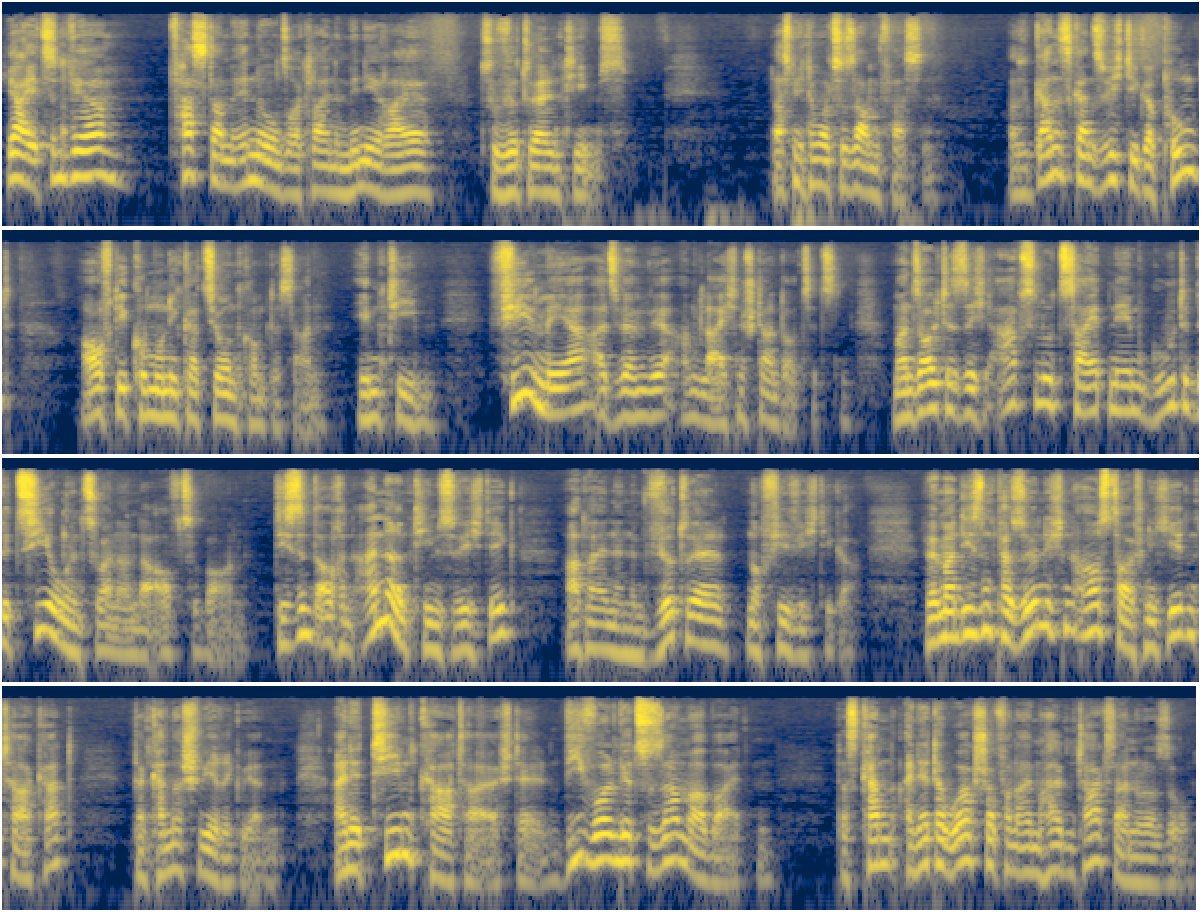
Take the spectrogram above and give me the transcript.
Ja, jetzt sind wir fast am Ende unserer kleinen Mini-Reihe zu virtuellen Teams. Lass mich nochmal zusammenfassen. Also ganz, ganz wichtiger Punkt, auf die Kommunikation kommt es an, im Team. Viel mehr, als wenn wir am gleichen Standort sitzen. Man sollte sich absolut Zeit nehmen, gute Beziehungen zueinander aufzubauen. Die sind auch in anderen Teams wichtig, aber in einem virtuellen noch viel wichtiger. Wenn man diesen persönlichen Austausch nicht jeden Tag hat, dann kann das schwierig werden. Eine Teamkarte erstellen. Wie wollen wir zusammenarbeiten? Das kann ein netter Workshop von einem halben Tag sein oder so.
